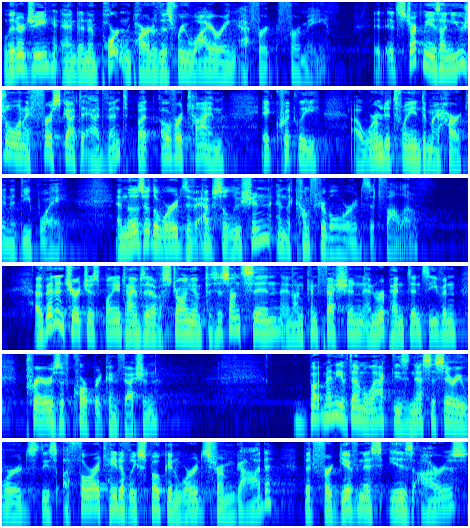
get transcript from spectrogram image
liturgy and an important part of this rewiring effort for me. It, it, struck me as unusual when I first got to Advent, but over time, it quickly uh, wormed its way into my heart in a deep way. And those are the words of absolution and the comfortable words that follow. I've been in churches plenty of times that have a strong emphasis on sin and on confession and repentance, even prayers of corporate confession. But many of them lack these necessary words, these authoritatively spoken words from God that forgiveness is ours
